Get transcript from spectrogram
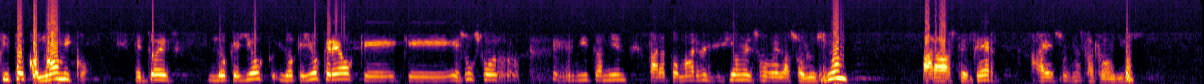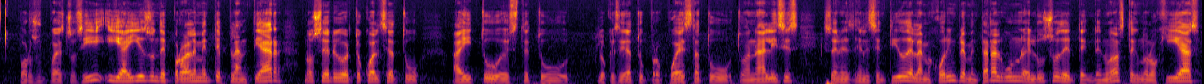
tipo económico. Entonces, lo que yo lo que yo creo que, que esos foros servir también para tomar decisiones sobre la solución para abastecer a esos desarrollos. Por supuesto, sí, y ahí es donde probablemente plantear, no sé Roberto, cuál sea tu ahí tu este tu lo que sería tu propuesta, tu, tu análisis, en el, sentido de la mejor implementar algún el uso de, de nuevas tecnologías,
